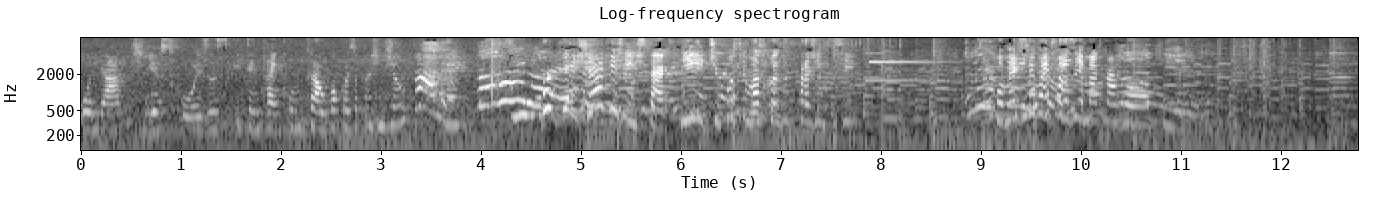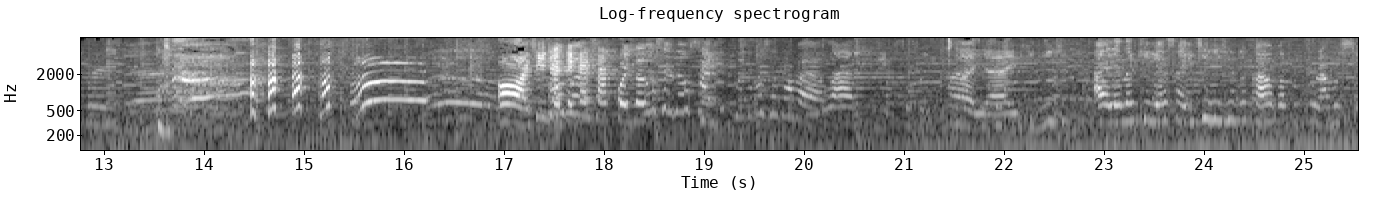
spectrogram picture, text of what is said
olhar aqui as coisas e tentar encontrar alguma coisa pra gente jantar, né? Porque já que a gente tá aqui, tipo assim, umas coisas pra gente se... Como é que você vai fazer macarrão aqui, Helena? Ó, a gente vai ter que achar coisas... Você não sabe, quando você tava lá, né, você foi, ai, ai, a Helena queria sair dirigindo o carro pra procurar você.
